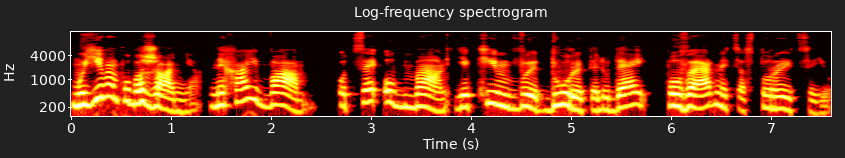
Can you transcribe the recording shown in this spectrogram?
Мої вам побажання, нехай вам оцей обман, яким ви дурите людей, повернеться сторицею.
